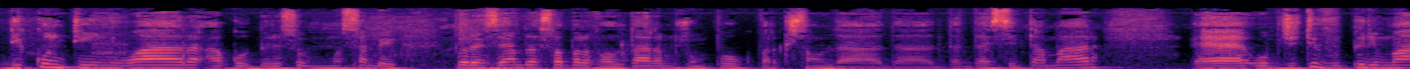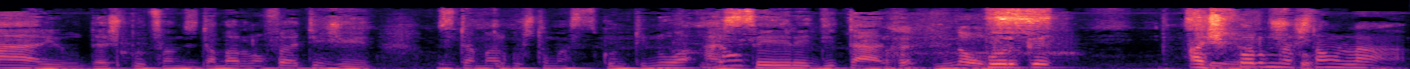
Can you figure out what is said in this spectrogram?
de continuar a cobrir sobre Moçambique. Por exemplo, só para voltarmos um pouco para a questão da, da, da, da Zitamar, eh, o objetivo primário da expulsão de Zitamar não foi atingido. O Zitamar costuma, continua a não, ser editado. Não, porque as sim, fórmulas desculpa. estão lá.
